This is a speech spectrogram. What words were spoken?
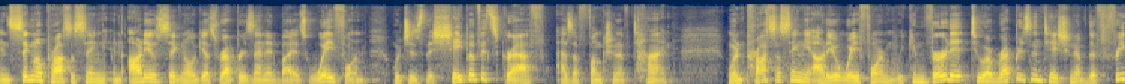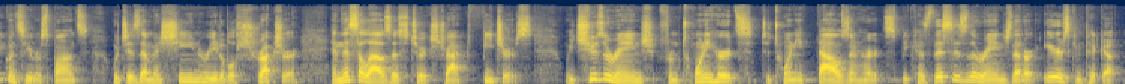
In signal processing, an audio signal gets represented by its waveform, which is the shape of its graph as a function of time. When processing the audio waveform, we convert it to a representation of the frequency response, which is a machine readable structure, and this allows us to extract features. We choose a range from 20 Hz to 20,000 Hz because this is the range that our ears can pick up.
